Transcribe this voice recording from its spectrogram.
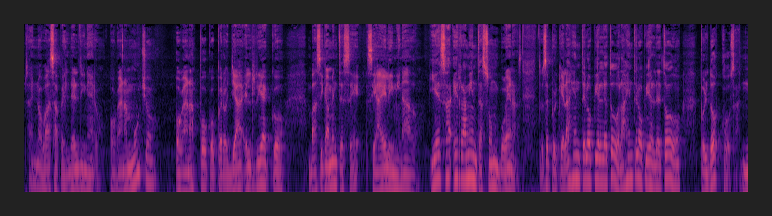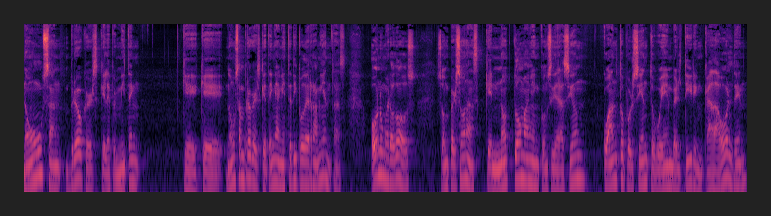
O sea, no vas a perder dinero. O ganas mucho o ganas poco, pero ya el riesgo básicamente se, se ha eliminado. Y esas herramientas son buenas. Entonces, ¿por qué la gente lo pierde todo? La gente lo pierde todo por dos cosas. No usan brokers que le permiten que, que, no usan brokers que tengan este tipo de herramientas. O número dos, son personas que no toman en consideración cuánto por ciento voy a invertir en cada orden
